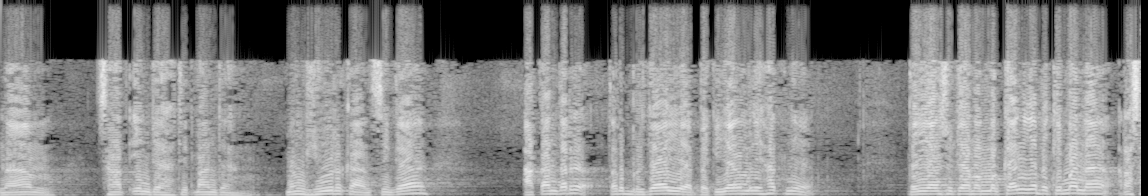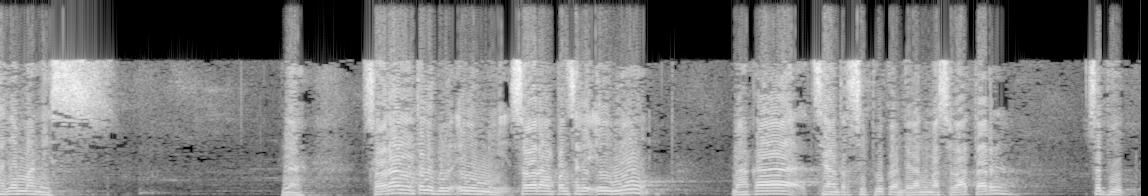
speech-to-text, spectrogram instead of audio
Nam sangat indah dipandang, menggiurkan sehingga akan ter, terberdaya bagi yang melihatnya. Dan yang sudah memegangnya bagaimana? Rasanya manis. Nah, seorang talibul ilmi, seorang pencari ilmu, maka jangan tersibukkan dengan masalah tersebut.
